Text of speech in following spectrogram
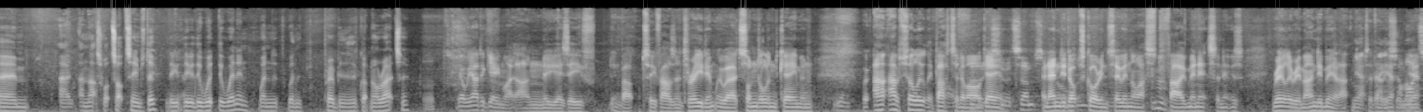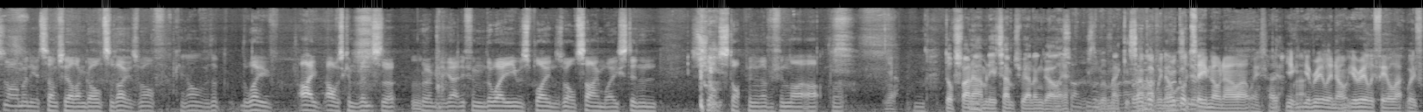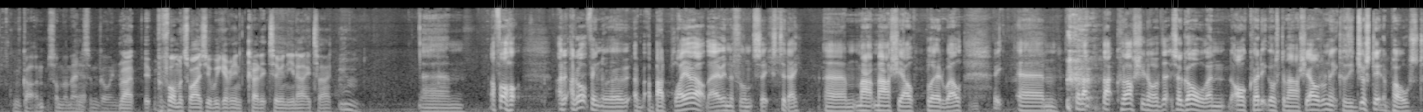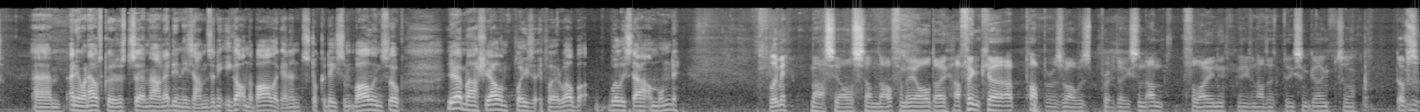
um, and, and that's what top teams do. They, they, they, wi- they're winning when the, when probably they've got no right to. Mm. Yeah, we had a game like that on New Year's Eve in about 2003, didn't we? Where Sunderland came and we absolutely battered them all game and and ended up scoring two in the last mm. five minutes, and it was really reminded me of that Yeah, today. Yeah, similar. I'd yeah. like to how many attempts he had on goal today as well. Fucking hell, the, the way I, I was convinced that we weren't going to get anything. The way he was playing as well, time wasting and shot stopping and everything like that. But Yeah. Dubs find out how many attempts we had on goal. Yeah, we'll make it We're a sound good, we know. we're a good team though now, aren't we? Uh, you, right. you really know, you really feel like we've we've got some momentum going. Right, performance-wise, who are we giving credit to in the United side? Um, I thought I, I don't think there were a, a bad player out there in the front six today. Um, Mar- Martial played well. Um, for that, that cross, you know, if that's a goal, then all credit goes to Martial, doesn't it? Because he just hit the post. Um, anyone else could have just turned around, head in his hands, and he, he got on the ball again and stuck a decent ball in. So, yeah, Martial, I'm pleased that he played well. But will he start on Monday? Bloomy. Martial stand out for me all day. I think uh, Pogba as well was pretty decent, and Fellaini even had a decent game. So Dubs.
